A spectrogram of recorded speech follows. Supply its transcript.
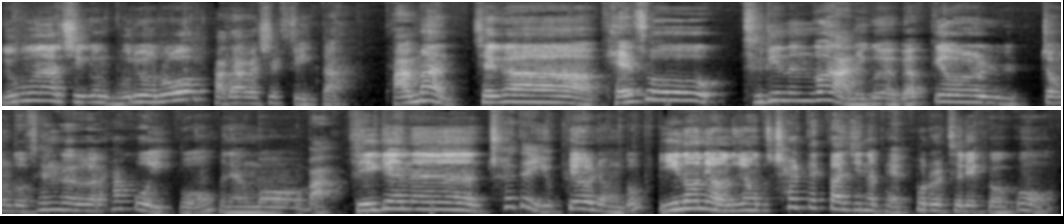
누구나 지금 무료로 받아가실 수 있다. 다만 제가 계속 드리는 건 아니고요. 몇 개월 정도 생각을 하고 있고 그냥 뭐 막 길게는 최대 6개월 정도 인원이 어느 정도 찰 때까지는 배포를 드릴 거고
